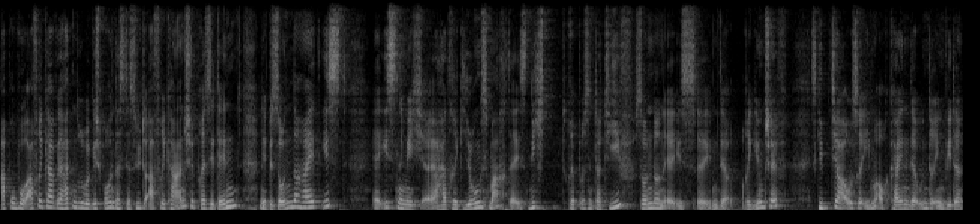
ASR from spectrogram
apropos Afrika, wir hatten darüber gesprochen, dass der südafrikanische Präsident eine Besonderheit ist. Er ist nämlich, er hat Regierungsmacht, er ist nicht repräsentativ, sondern er ist äh, eben der Regierungschef. Es gibt ja außer ihm auch keinen, der unter ihm wieder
